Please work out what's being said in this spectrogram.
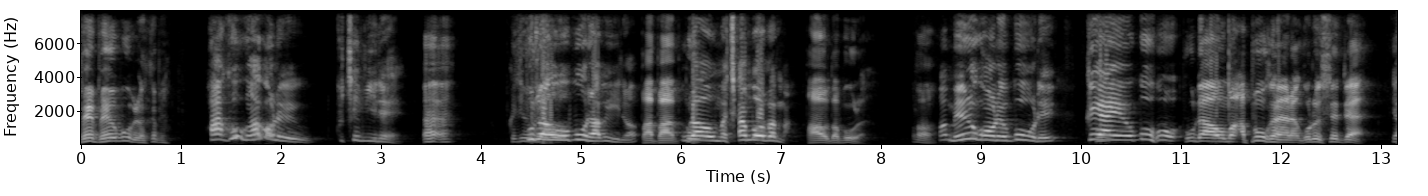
ဘယ်ဘယ်ကိုပို့မလဲကပ်ပြန်ဟာခုငါကောင်တွေကိုချင်းပြင်းနေအဲအဲပူတာကိုပို့ထားပြီနော်ဘာဘာပူတာကိုမချမ်းဘောဘက်မှာဘာတော့ပို့လားဟောဟာမင်းတို့ကောင်တွေကိုပို့ဖို့လေ KIA ကိုပို့ဖို့ပူတာအောင်မှာအပို့ခံရတာကိုတို့စစ်တက်ရ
